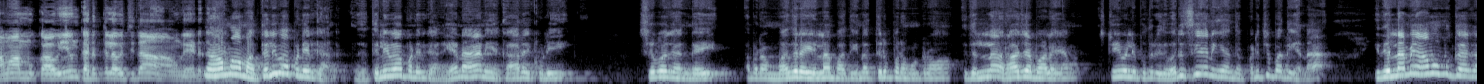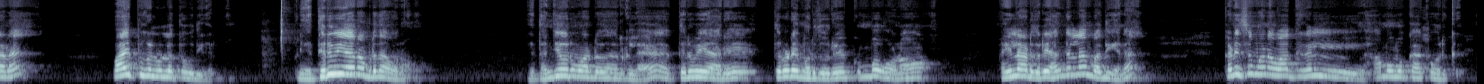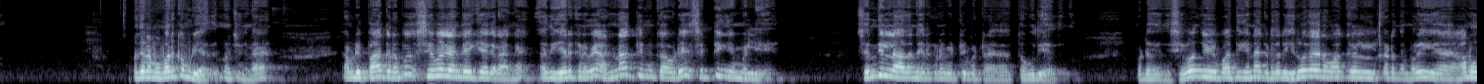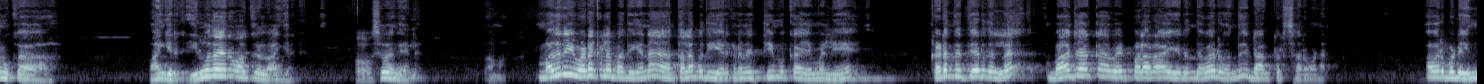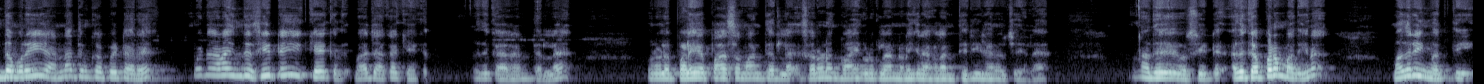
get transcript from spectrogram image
அமமுகவையும் கருத்துல வச்சுதான் அவங்க எடுத்து ஆமாம் ஆமாம் தெளிவாக பண்ணியிருக்காங்க. இது தெளிவாக பண்ணியிருக்காங்க. ஏன்னா நீங்கள் காரைக்குடி சிவகங்கை அப்புறம் மதுரை எல்லாம் பார்த்தீங்கன்னா திருப்பரங்குன்றம் இதெல்லாம் ராஜபாளையம் ஸ்ரீவல்லிபுத்தூர் இது வரிசையாக நீங்கள் அந்த படித்து பார்த்தீங்கன்னா இது எல்லாமே அமமுகக்கான வாய்ப்புகள் உள்ள தொகுதிகள். நீங்கள் திருவையாறும் அப்படி தான் வரும். தஞ்சாவூர் மாவட்டம் இருக்குல்ல திருவையாறு திருவிடைமருதூர் கும்பகோணம் மயிலாடுதுறை அங்கெல்லாம் பார்த்தீங்கன்னா கணிசமான வாக்குகள் அமமுகவுக்கும் இருக்குது அதை நம்ம மறுக்க முடியாதுன்னு வச்சுங்களேன் அப்படி பார்க்குறப்ப சிவகங்கை கேட்குறாங்க அது ஏற்கனவே அதிமுகவுடைய சிட்டிங் எம்எல்ஏ செந்தில்நாதன் ஏற்கனவே வெற்றி பெற்ற தொகுதி அது. பட் சிவகங்கை பார்த்தீங்கன்னா கிட்டத்தட்ட இருபதாயிரம் வாக்குகள் கடந்த முறை அமமுக வாங்கியிருக்கு. இருபதாயிரம் வாக்குகள் வாங்கியிருக்கு. சிவகங்கையில். ஆமாம் மதுரை வடக்கில் பார்த்தீங்கன்னா தளபதி ஏற்கனவே திமுக எம்எல்ஏ கடந்த தேர்தலில் பாஜக வேட்பாளராக இருந்தவர் வந்து டாக்டர் சரவணன். அவர் பட் இந்த முறை அதிமுக போயிட்டாரு. பட் ஆனால் இந்த சீட்டை கேட்குது பாஜக கேட்குது எதுக்காகன்னு தெரில. ஒருவேளை பழைய பாசமான்னு தெரில. சரவணனுக்கு வாங்கி கொடுக்கலான்னு நினைக்கிறாங்களான்னு தெரியலன்னு வச்சுக்கல அது ஒரு சீட்டு. அதுக்கப்புறம் பார்த்தீங்கன்னா மதுரை மத்தி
